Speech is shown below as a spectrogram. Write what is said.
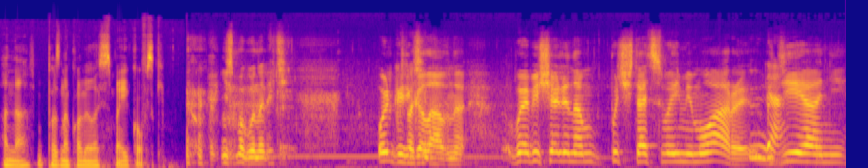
она познакомилась с Маяковским. Не смогу налить. Ольга Спасибо. Николаевна, вы обещали нам почитать свои мемуары. Да. Где они?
